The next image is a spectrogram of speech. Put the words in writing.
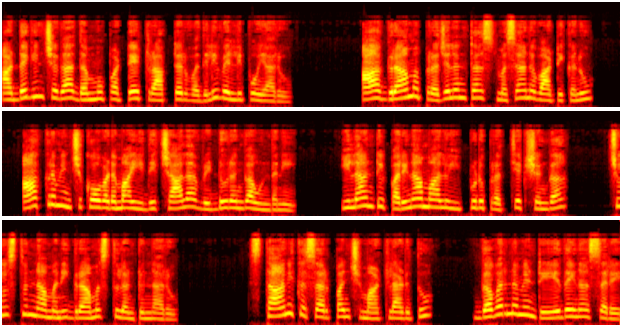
అడ్డగించగా దమ్ము పట్టే ట్రాక్టర్ వదిలి వెళ్ళిపోయారు ఆ గ్రామ ప్రజలంతా శ్మశాన వాటికను ఆక్రమించుకోవడమా ఇది చాలా విడ్డూరంగా ఉందని. ఇలాంటి పరిణామాలు ఇప్పుడు ప్రత్యక్షంగా చూస్తున్నామని గ్రామస్తులంటున్నారు. స్థానిక సర్పంచ్ మాట్లాడుతూ గవర్నమెంట్ ఏదైనా సరే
